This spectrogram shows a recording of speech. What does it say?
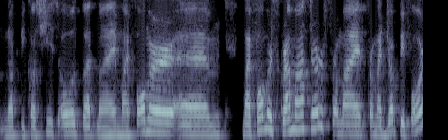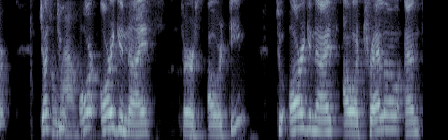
not because she's old, but my my former um, my former Scrum Master from my from my job before, just Oh, to wow. or organize first our team to organize our Trello and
